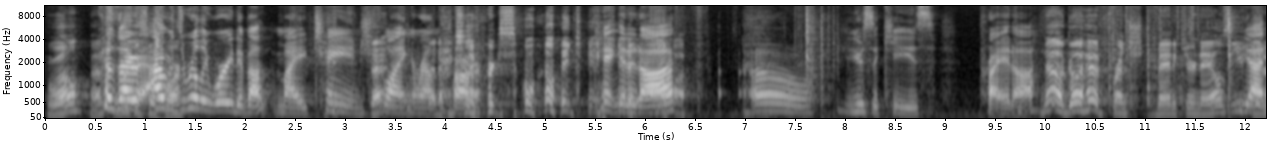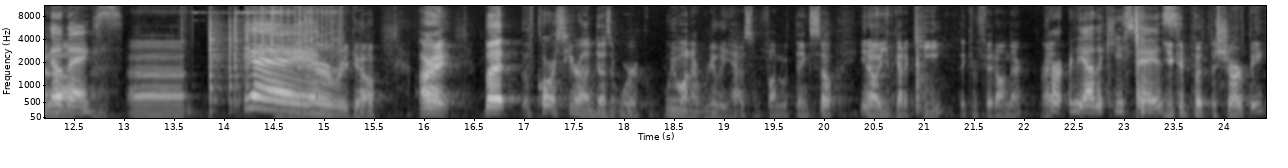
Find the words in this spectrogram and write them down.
Well, Because I, so I was really worried about my change That- flying around the car. actually works so well. I can't, Can't get it off. Oh, use the keys, pry it off. No, go ahead, French manicure nails. You Yeah, no off. thanks. Uh, Yay! there we go. All right. But of course, here on Does It Work, we want to really have some fun with things. So, you know, you've got a key that can fit on there, right? Per- yeah, the key stays. You could put the Sharpie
